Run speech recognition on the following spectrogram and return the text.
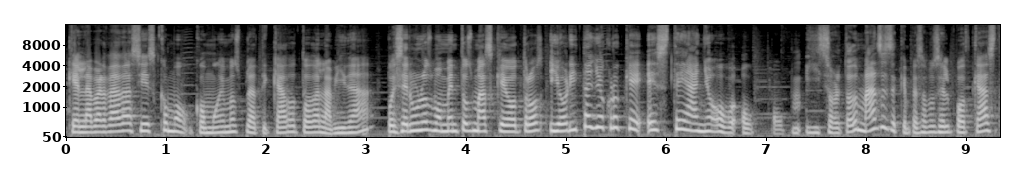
Que la verdad así es como, como hemos platicado toda la vida, pues en unos momentos más que otros. Y ahorita yo creo que este año, o- o- o- y sobre todo más desde que empezamos el podcast,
